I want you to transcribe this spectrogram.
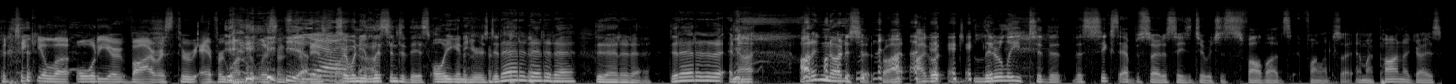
particular audio virus through everyone that listens yeah. to this. Yeah. So when you listen to this, all you're going to hear is da da da da da da da da da da da da and I, I didn't notice it. Right, I got literally to the the sixth episode of season two, which is Svalbard's final episode, and my partner goes,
